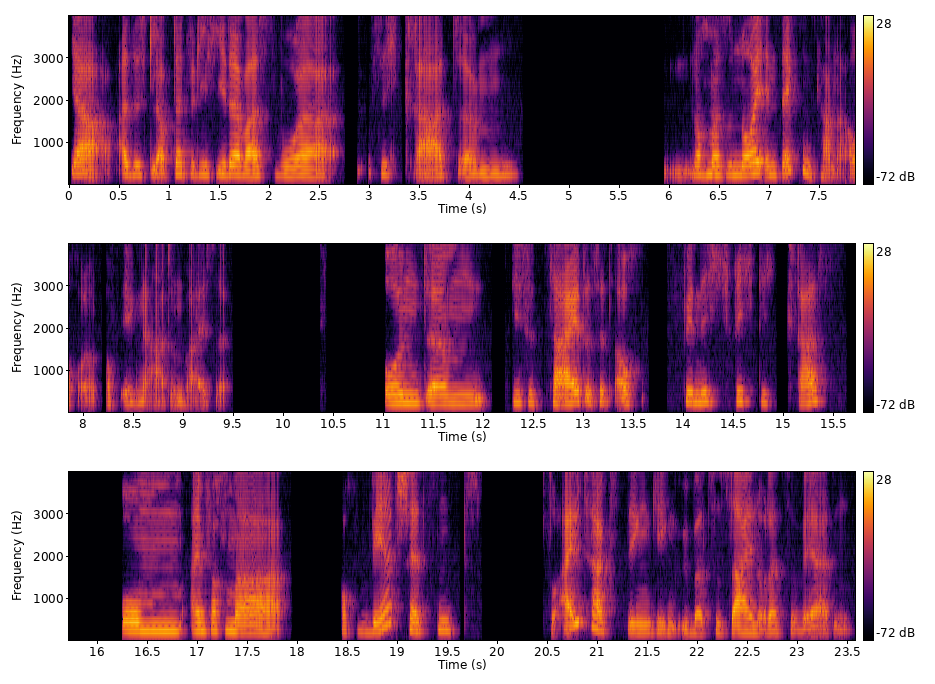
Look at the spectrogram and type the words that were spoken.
ja, also ich glaube, da hat wirklich jeder was, wo er sich gerade ähm, nochmal so neu entdecken kann, auch auf irgendeine Art und Weise. Und ähm, diese Zeit ist jetzt auch, finde ich, richtig krass, um einfach mal auch wertschätzend so Alltagsdingen gegenüber zu sein oder zu werden.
